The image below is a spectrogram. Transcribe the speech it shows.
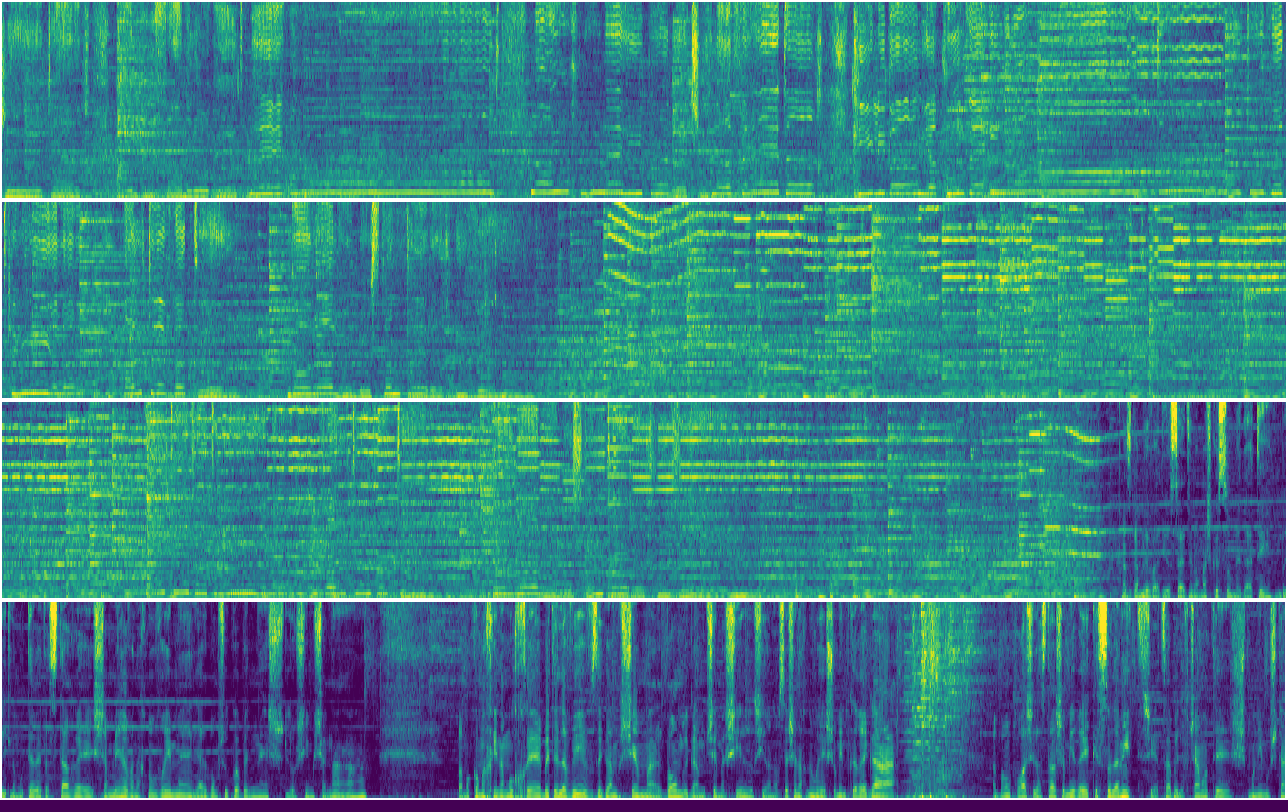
השטח, כל גופם רועד מאוד. לא יוכלו להיפרד שוב לבטח, כי ליבם יקום וימרוד. אל תוותרי עליו, אל תוותר, גורל הוא לא סתם פרח עיוור. אז גם לבד היא עושה את זה ממש קסום לדעתי, ברית לא מותרת, הסטאר אה, שמיר, ואנחנו עוברים אה, לאלבום שהוא כבר בן 30 אה, שנה. במקום הכי נמוך בתל אביב זה גם שם האלבום וגם שם השיר, שיר הנושא שאנחנו שומעים כרגע. אלבום הבכורה של הסטאר שמיר כסולנית, שיצא ב-1982.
